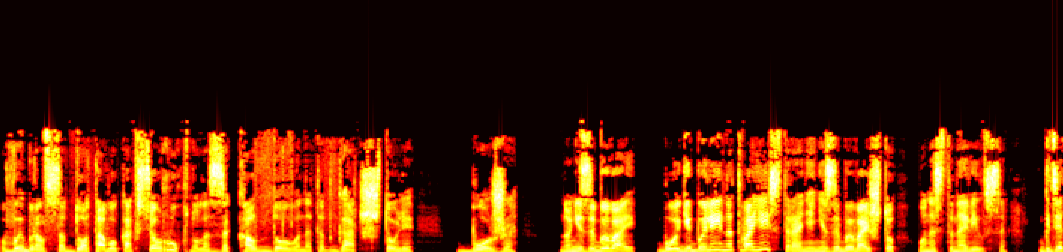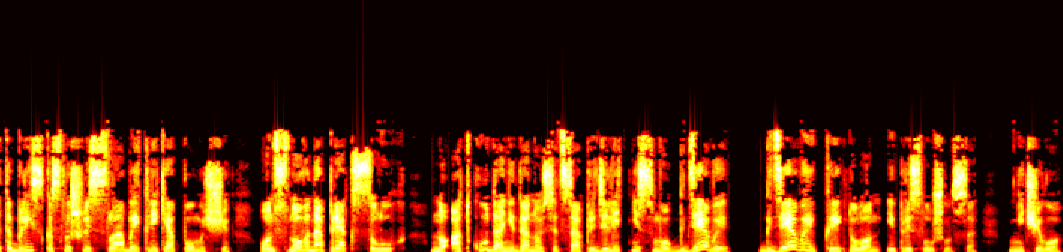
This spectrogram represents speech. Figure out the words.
выбрался до того, как все рухнуло. Заколдован этот гад, что ли? Боже! Но не забывай, боги были и на твоей стороне, не забывай, что он остановился. Где-то близко слышались слабые крики о помощи. Он снова напряг слух, но откуда они доносятся, определить не смог. «Где вы? Где вы?» — крикнул он и прислушался. Ничего,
